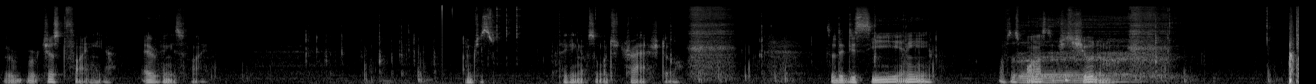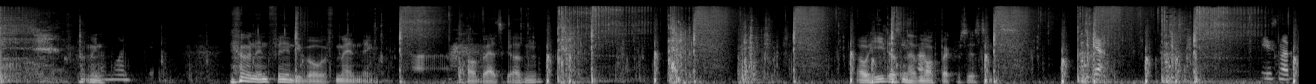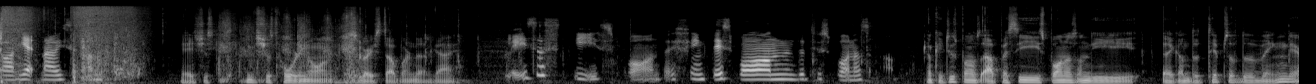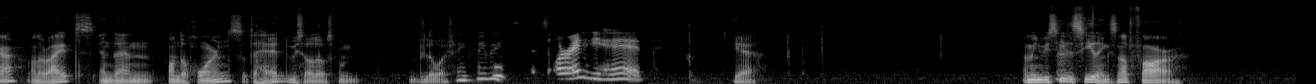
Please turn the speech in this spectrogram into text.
We're, we're just fine here. Everything is fine. I'm just picking up so much trash, though. so did you see any of the spawners? Just shoot them. I mean, you have an infinity bow with mending. Oh, bad's gotten. Oh, he doesn't have knockback resistance. Yeah. He's not gone yet. Now he's gone. Yeah, he's just he's just holding on. He's very stubborn, that guy. Places despawned. I think they spawned the two spawners up. Okay, two spawners up. I see spawners on the like on the tips of the wing there on the right, and then on the horns at the head. We saw those from below, I think maybe. It's already the head. Yeah. I mean, we see the hmm. ceiling. It's not far.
